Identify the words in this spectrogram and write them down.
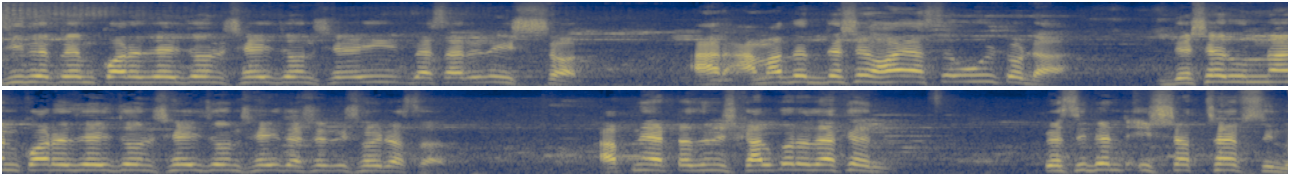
জীবে প্রেম করে যেইজন সেই জন, সেই বেচারের ঈশ্বর। আর আমাদের দেশে হয় আছে উল্টোটা। দেশের উন্নয়ন করে যেইজন সেই জন, সেই দেশেরই স্বৈরাচার। আপনি একটা জিনিস খেয়াল করে দেখেন, প্রেসিডেন্ট ঈশ্বর সাহেব ছিল।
